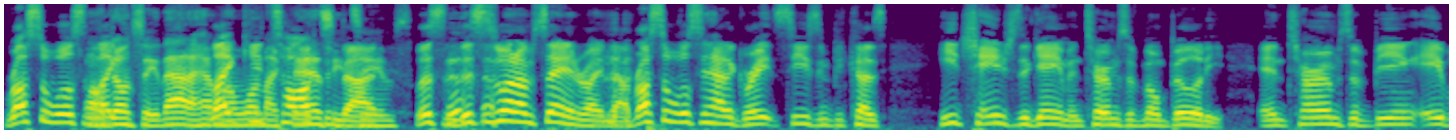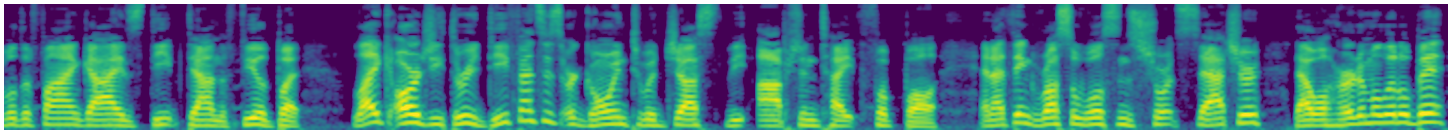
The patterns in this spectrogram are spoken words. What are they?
Russell Wilson, Oh, like, don't say that. I have like you of my talked fantasy about. teams. Listen, this is what I'm saying right now. Russell Wilson had a great season because he changed the game in terms of mobility, in terms of being able to find guys deep down the field. But like RG3, defenses are going to adjust the option type football. And I think Russell Wilson's short stature, that will hurt him a little bit,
